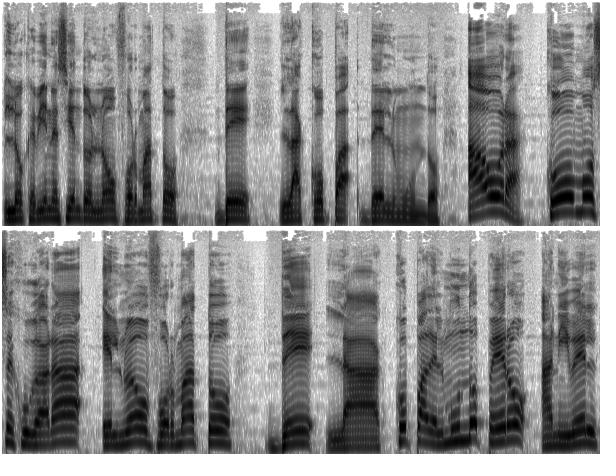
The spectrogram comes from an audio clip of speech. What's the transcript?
lo que viene siendo el nuevo formato de la Copa del Mundo. Ahora, ¿cómo se jugará el nuevo formato de la Copa del Mundo, pero a nivel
